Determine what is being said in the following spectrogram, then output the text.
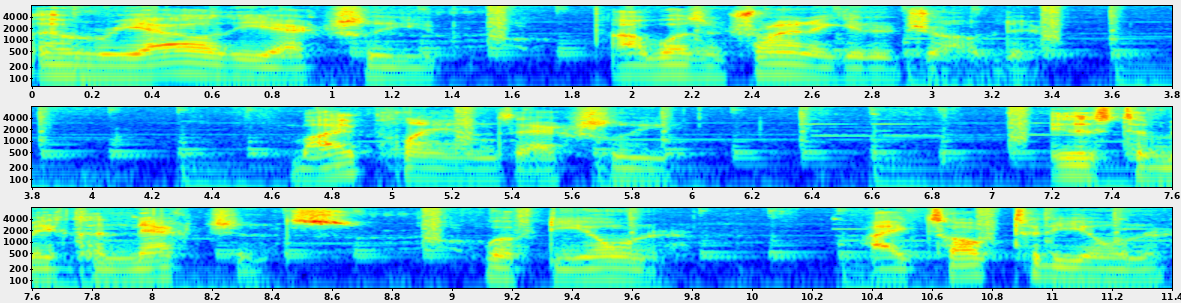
In reality, actually, I wasn't trying to get a job there my plans actually is to make connections with the owner. I talked to the owner.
